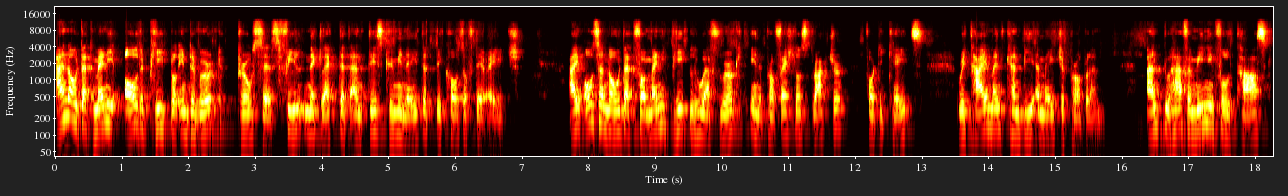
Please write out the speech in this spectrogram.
I know that many older people in the work process feel neglected and discriminated because of their age. I also know that for many people who have worked in a professional structure for decades, retirement can be a major problem. And to have a meaningful task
